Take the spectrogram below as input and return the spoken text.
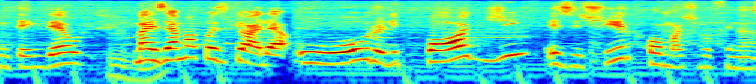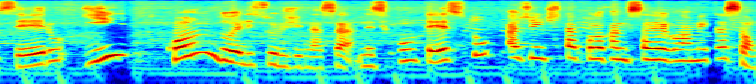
Entendeu? Uhum. Mas é uma coisa que, olha, o ouro ele pode existir como ativo financeiro e quando ele surgir nessa, nesse contexto, a gente está colocando essa regulamentação.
